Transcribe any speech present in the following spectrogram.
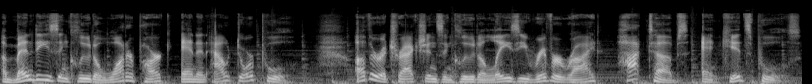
Amenities include a water park and an outdoor pool. Other attractions include a lazy river ride, hot tubs, and kids' pools.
